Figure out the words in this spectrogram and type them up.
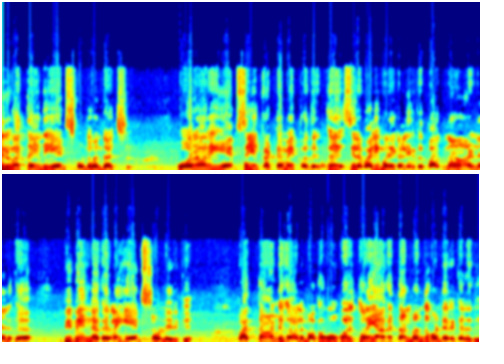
இருபத்தைந்து எய்ம்ஸ் கொண்டு வந்தாச்சு. ஒரு ஒரு எய்ம்ஸையும் கட்டமைப்பதற்கு சில வழிமுறைகள் இருக்கு. பார்த்தா அண்ணனுக்கு பிபின் நகர்ல எய்ம்ஸ் ஒன்று இருக்கு. பத்தாண்டு காலமாக ஒவ்வொரு துறையாகத்தான் வந்து கொண்டிருக்கிறது.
